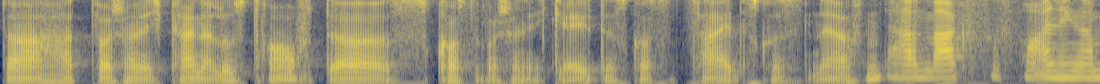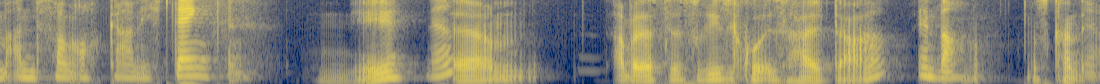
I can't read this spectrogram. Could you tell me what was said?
Da hat wahrscheinlich keiner Lust drauf. Das kostet wahrscheinlich Geld, das kostet Zeit, das kostet Nerven. Da magst du vor allen Dingen am Anfang auch gar nicht denken. Nee, ja? ähm, aber das, das Risiko ist halt da. Immer. Das kann ja.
